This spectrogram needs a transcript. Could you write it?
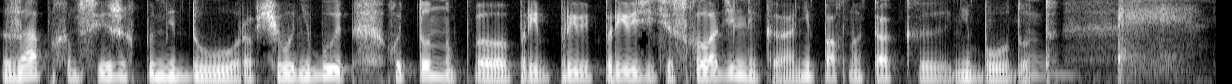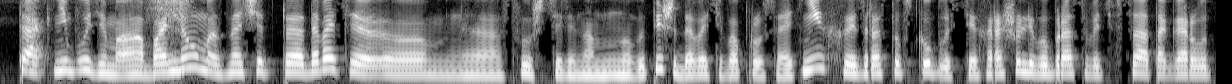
запахом свежих помидоров, чего не будет, хоть тонну э, при, при, привезите с холодильника, они пахнуть так не будут. Так, не будем о больном. Значит, э, давайте, э, слушатели нам много пишут, давайте вопросы от них. Из Ростовской области. Хорошо ли выбрасывать в сад, огород,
